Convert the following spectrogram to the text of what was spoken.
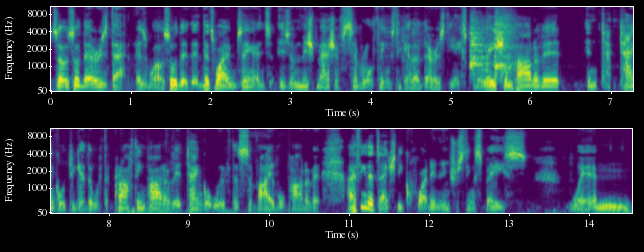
So so there is that as well. So th- th- that's why I'm saying it's, it's a mishmash of several things together. There is the exploration part of it, and tangled together with the crafting part of it, tangled with the survival part of it. I think that's actually quite an interesting space where Mm.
